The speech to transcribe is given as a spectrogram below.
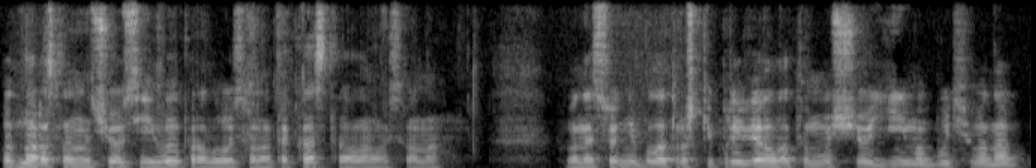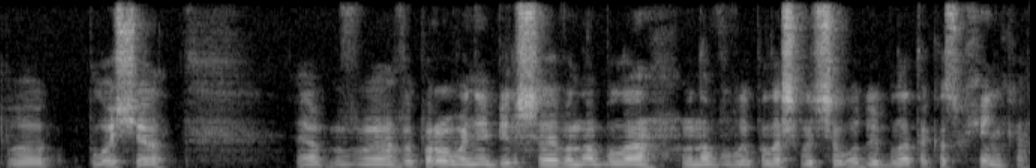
Одна рослина чогось її випрала, ось вона така стала, ось вона. Вона сьогодні була трошки прив'яла, тому що їй, мабуть, вона е, площа е, випаровування більше. Вона була, вона випила швидше воду і була така сухенька.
